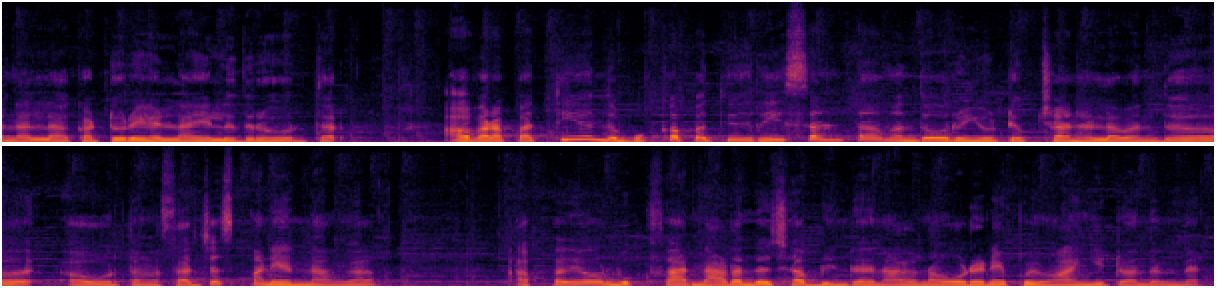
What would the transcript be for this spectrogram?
நல்ல கட்டுரைகள்லாம் எழுதுகிற ஒருத்தர். அவரை பற்றியும் இந்த புக்கை பற்றி ரீசண்டாக வந்து ஒரு யூடியூப் சேனலில் வந்து ஒருத்தவங்க சஜஸ்ட் பண்ணியிருந்தாங்க. அப்போவே ஒரு புக் ஃபேர் நடந்துச்சு அப்படின்றதுனால நான் உடனே போய் வாங்கிட்டு வந்திருந்தேன்.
